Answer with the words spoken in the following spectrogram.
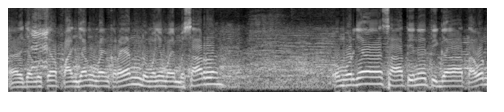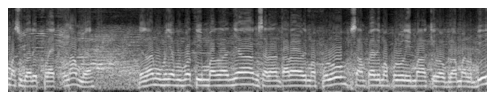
Nah, janggutnya panjang lumayan keren, domanya lumayan besar. Umurnya saat ini tiga tahun masuk dari plek 6 ya. Dengan mempunyai bobot timbangannya kisaran antara 50 sampai 55 kg lebih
